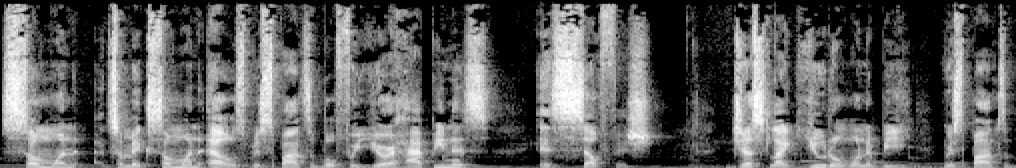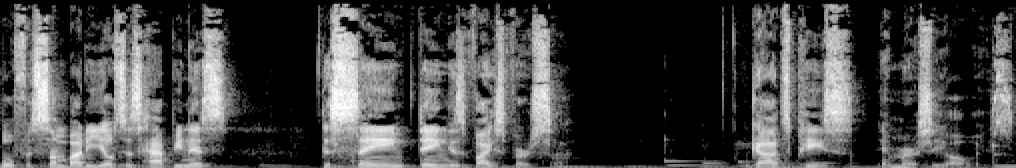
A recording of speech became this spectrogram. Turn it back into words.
someone, to make someone else responsible for your happiness is selfish. Just like you don't want to be responsible for somebody else's happiness, the same thing is vice versa. God's peace and mercy always.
